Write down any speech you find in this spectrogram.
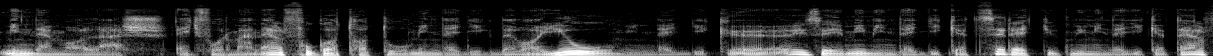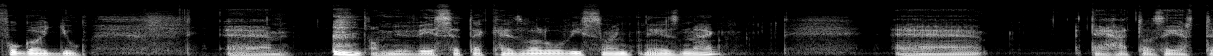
minden vallás egyformán elfogadható, mindegyikbe van jó, mindegyik, ezért mi mindegyiket szeretjük, mi mindegyiket elfogadjuk. A művészetekhez való viszonyt nézd meg. Tehát azért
